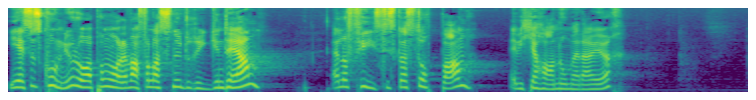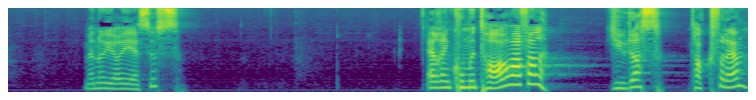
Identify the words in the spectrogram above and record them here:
Jesus kunne jo da på en måte i hvert fall ha snudd ryggen til han, eller fysisk ha stoppa han jeg vil ikke ha noe med det å gjøre. Men å gjøre Jesus Eller en kommentar, i hvert fall. Judas, takk for den.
